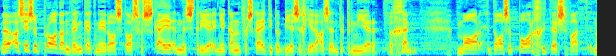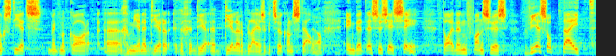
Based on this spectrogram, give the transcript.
Nou as jy so praat dan dink ek net daar's daar's verskeie industrieë en jy kan verskeie tipe besighede as 'n entrepreneur begin. Maar daar's 'n paar goeters wat nog steeds met mekaar 'n uh, gemeene deur de, deler bly as ek dit so kan stel. Ja. En dit is soos jy sê, daai ding van soos wees op tyd,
